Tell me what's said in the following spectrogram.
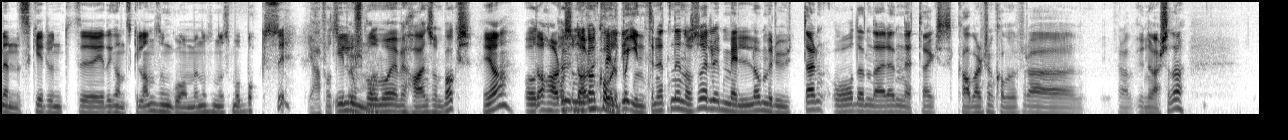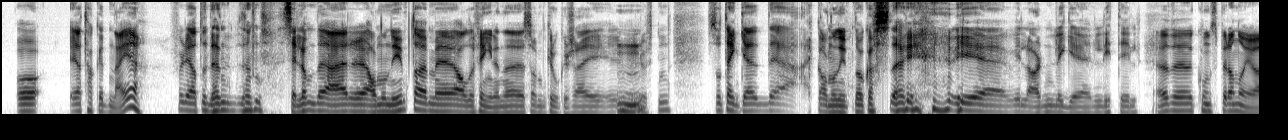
mennesker rundt eh, i det ganske land som går med noen sånne små bokser. Jeg har fått spørsmål om jeg vil ha en sånn boks. Ja, Og, da har du, og som da du kan koble veldig... på internetten din også, eller mellom ruteren og den der nettverkskabelen som kommer fra, fra universet. da Og jeg takket nei, jeg. Fordi at den, den, selv om det er anonymt, da med alle fingrene som kroker seg i mm. luften, så tenker jeg det er ikke anonymt nok. Ass. Det, vi, vi, vi lar den ligge litt til. ja, det Konspiranoia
